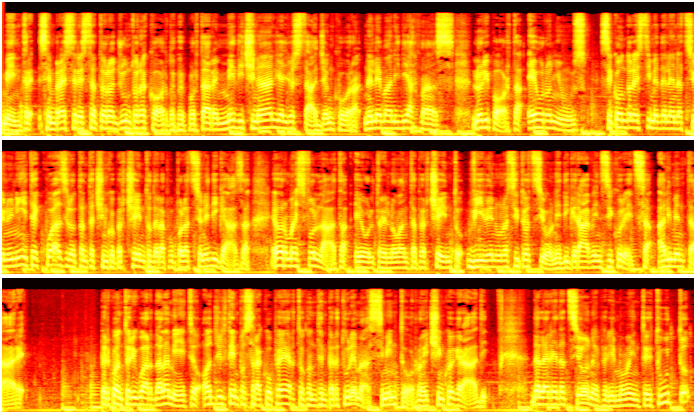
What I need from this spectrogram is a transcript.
mentre sembra essere stato raggiunto un accordo per portare medicinali agli ostaggi ancora nelle mani di Hamas, lo riporta Euronews. Secondo le stime delle Nazioni Unite quasi l'85% della popolazione di Gaza è ormai sfollata e oltre il 90% vive in una situazione di grave insicurezza alimentare. Per quanto riguarda la meteo, oggi il tempo sarà coperto con temperature massime intorno ai 5 gradi. Dalla redazione per il momento è tutto,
